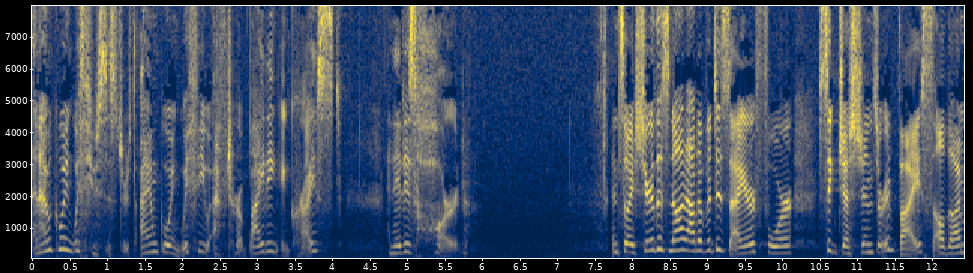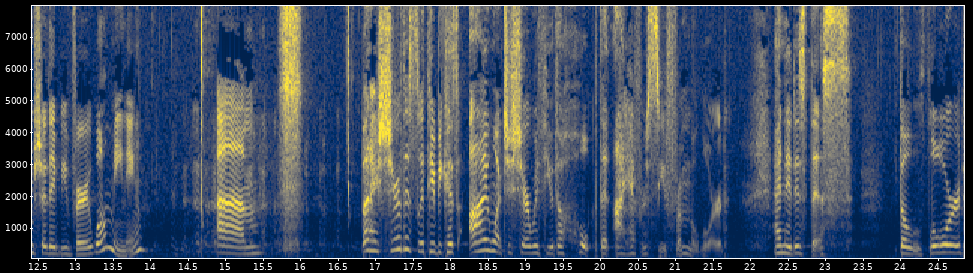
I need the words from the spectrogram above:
And I'm going with you, sisters. I am going with you after abiding in Christ, and it is hard. And so I share this not out of a desire for suggestions or advice, although I'm sure they'd be very well meaning. Um, but I share this with you because I want to share with you the hope that I have received from the Lord. And it is this the Lord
